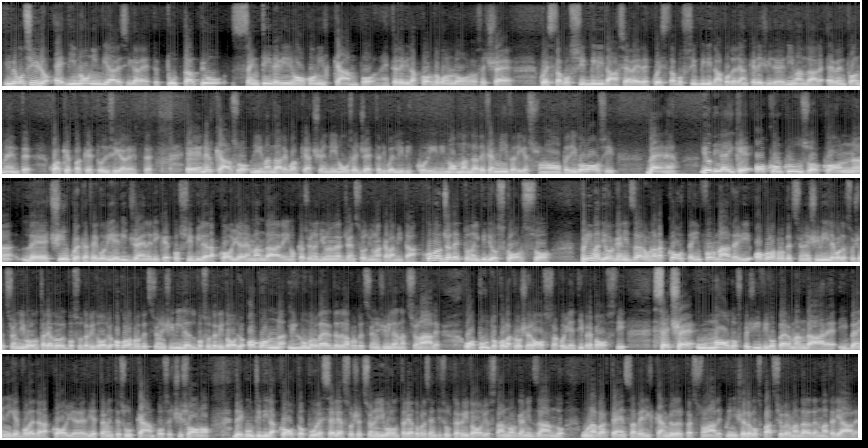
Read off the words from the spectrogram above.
il mio consiglio è di non inviare sigarette, tutt'al più sentitevi di nuovo con il campo, mettetevi d'accordo con loro, se c'è questa possibilità, se avete questa possibilità potete anche decidere di mandare eventualmente qualche pacchetto di sigarette, e nel caso di mandare qualche accendino usa e getta di quelli piccolini, non mandate fiammiferi che sono pericolosi. Bene, io direi che ho concluso con le cinque categorie di generi che è possibile raccogliere e mandare in occasione di un'emergenza o di una calamità. Come ho già detto nel video scorso, Prima di organizzare una raccolta informatevi o con la protezione civile, con le associazioni di volontariato del vostro territorio, o con la protezione civile del vostro territorio, o con il numero verde della protezione civile nazionale, o appunto con la Croce Rossa, con gli enti preposti, se c'è un modo specifico per mandare i beni che volete raccogliere direttamente sul campo, se ci sono dei punti di raccolta, oppure se le associazioni di volontariato presenti sul territorio stanno organizzando una partenza per il cambio del personale, quindi c'è dello spazio per mandare del materiale,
